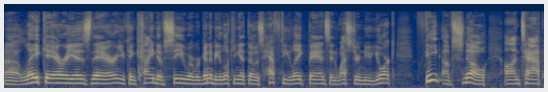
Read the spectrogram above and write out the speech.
uh, lake areas there. You can kind of see where we're going to be looking at those hefty lake bands in western New York feet of snow on tap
